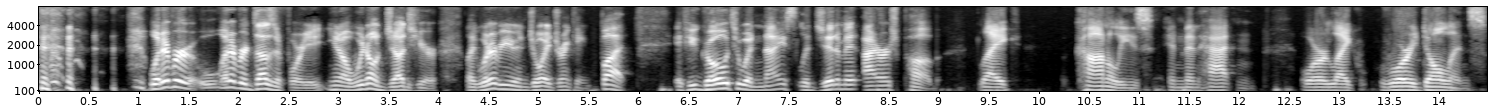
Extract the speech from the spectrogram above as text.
whatever whatever does it for you. You know, we don't judge here. Like whatever you enjoy drinking. But if you go to a nice legitimate Irish pub like Connolly's in Manhattan or like Rory Dolan's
